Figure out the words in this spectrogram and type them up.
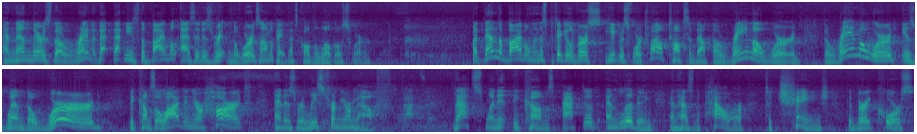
and then there's the rhema. That, that means the Bible as it is written, the words on the page. That's called the logos word. But then the Bible, in this particular verse, Hebrews 4.12, talks about the rhema word. The rhema word is when the word becomes alive in your heart and is released from your mouth. That's it. That's when it becomes active and living and has the power to change the very course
